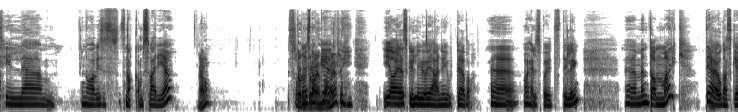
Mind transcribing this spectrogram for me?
til eh, Nå har vi snakka om Sverige. Ja. Så Skal du dra enda mer? ja, jeg skulle jo gjerne gjort det, da. Eh, og helst på utstilling. Eh, men Danmark, det er jo ganske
